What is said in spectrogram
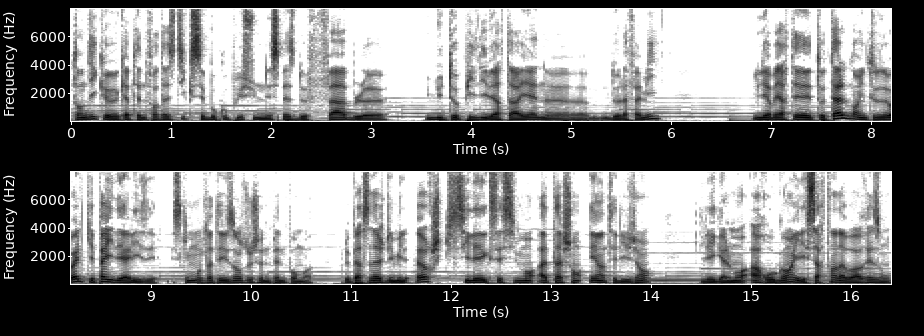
tandis, que Captain Fantastic c'est beaucoup plus une espèce de fable, euh, une utopie libertarienne euh, de la famille. Une liberté totale dans Into the Wild qui est pas idéalisée, ce qui montre l'intelligence de Sean Penn pour moi. Le personnage d'Emile Hirsch, s'il est excessivement attachant et intelligent, il est également arrogant et il est certain d'avoir raison.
